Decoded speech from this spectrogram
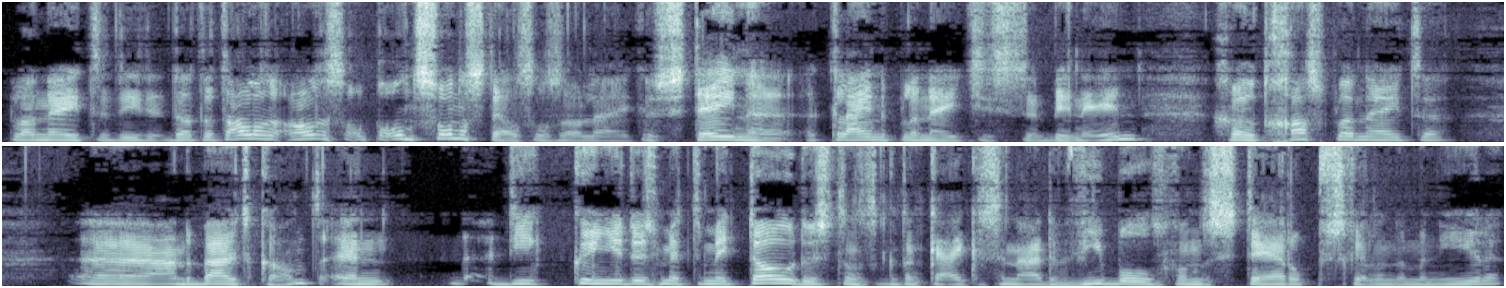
planeten, die, dat het alles, alles op ons zonnestelsel zou lijken. Dus stenen, kleine planeetjes binnenin, grote gasplaneten aan de buitenkant. En die kun je dus met de methodes, dan, dan kijken ze naar de wiebel van de ster op verschillende manieren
